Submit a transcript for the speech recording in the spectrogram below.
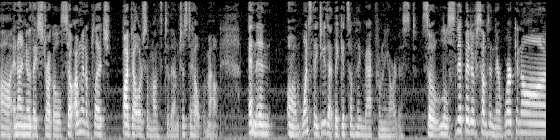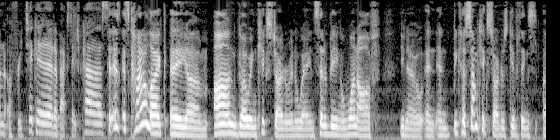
Uh, and I know they struggle, so I'm going to pledge five dollars a month to them just to help them out. And then um, once they do that, they get something back from the artist. So a little snippet of something they're working on, a free ticket, a backstage pass. It's, it's kind of like a um, ongoing Kickstarter in a way, instead of being a one-off, you know. And, and because some Kickstarters give things. Uh.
